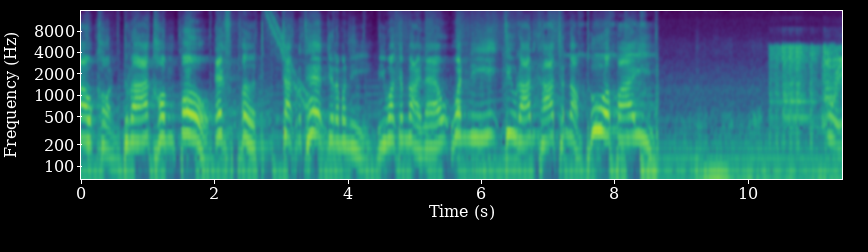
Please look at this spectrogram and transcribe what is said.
าวคอนตราคอมโปเอ็กซ์เพรสจากประเทศเยอรมนี มีวางจำหน่ายแล้ว วันนี้ที่ร้านค้าชั้นนำทั่วไป ปุ๋ย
